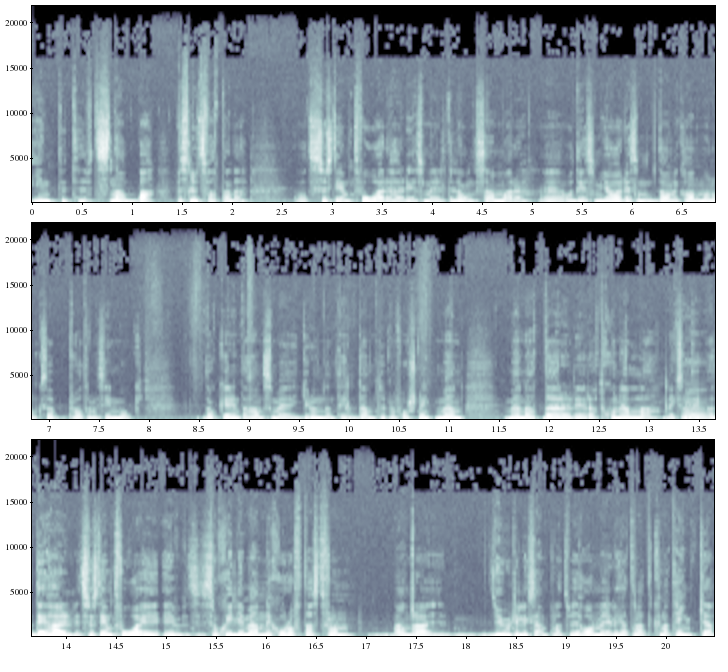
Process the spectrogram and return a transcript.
intuitivt snabba beslutsfattande. Och system 2 är det här det som är lite långsammare. Eh, och det som gör det som Daniel Kahneman också pratar om i sin bok. Dock är det inte han som är grunden till den typen av forskning. Men, men att där är det rationella. Liksom. Mm. Det här system 2 som skiljer människor oftast från andra djur till exempel. Att vi har möjligheten att kunna tänka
